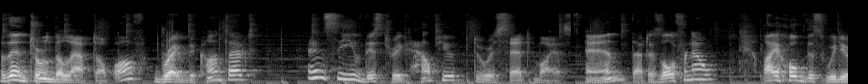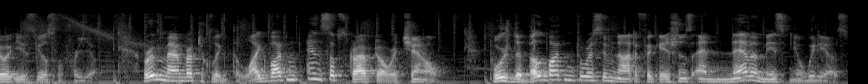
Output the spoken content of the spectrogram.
Then turn the laptop off, break the contact and see if this trick helps you to reset BIOS. And that is all for now. I hope this video is useful for you. Remember to click the like button and subscribe to our channel. Push the bell button to receive notifications and never miss new videos.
